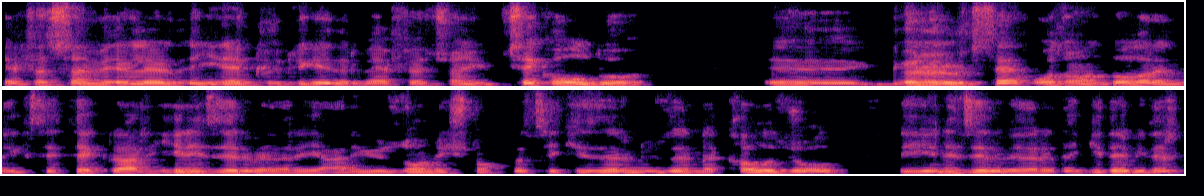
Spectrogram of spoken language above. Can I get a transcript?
enflasyon verileri de yine kötü gelir ve enflasyon yüksek olduğu e, görülürse o zaman dolar endeksi tekrar yeni zirvelere yani 113.8'lerin üzerinde kalıcı olup yeni zirvelere de gidebilir.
